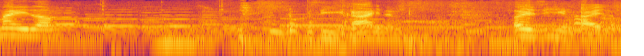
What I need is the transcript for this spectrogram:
ไม่ลงยกสี่คายนั่นเอ้ยสี่คายนั่น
